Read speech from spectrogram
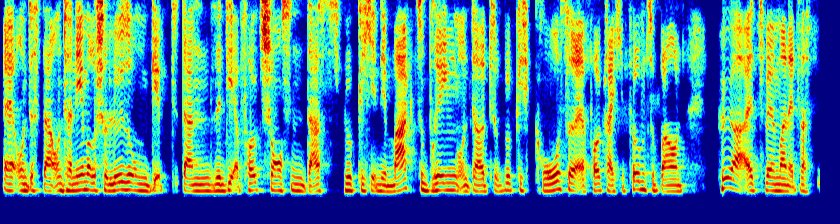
äh, und es da unternehmerische Lösungen gibt, dann sind die Erfolgschancen, das wirklich in den Markt zu bringen und dort wirklich große, erfolgreiche Firmen zu bauen, höher, als wenn man etwas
